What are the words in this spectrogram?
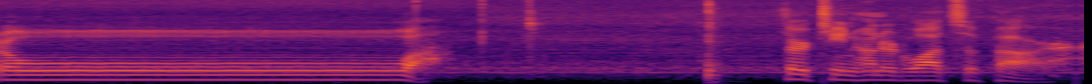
Hello. 1300 watts of power.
